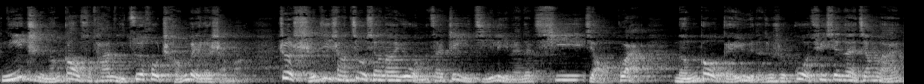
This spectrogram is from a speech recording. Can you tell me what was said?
你只能告诉他你最后成为了什么。这实际上就相当于我们在这一集里面的七角怪能够给予的，就是过去、现在、将来，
